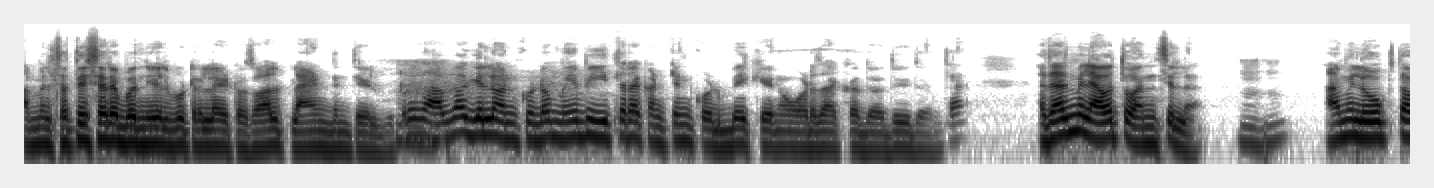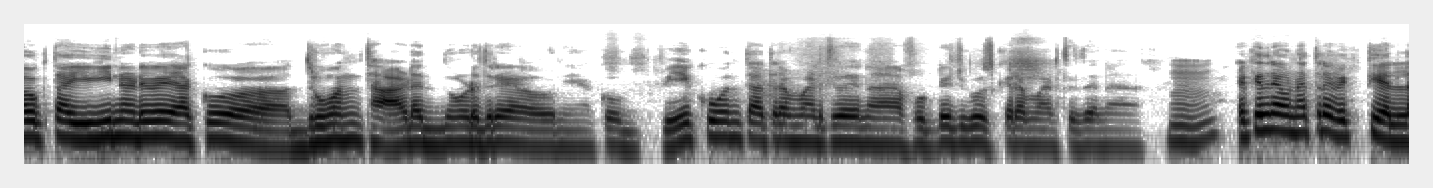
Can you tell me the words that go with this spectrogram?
ಆಮೇಲೆ ಸರ್ ಬಂದು ಹೇಳ್ಬಿಟ್ರಲ್ಲ ಇಟ್ ವಾಸ್ ಆಲ್ ಪ್ಲಾನ್ಡ್ ಅಂತ ಹೇಳ್ಬಿಟ್ರು. ಹ್ಮ್. ಅವಾಗೆಲ್ಲ ಅನ್ಕೊಂಡು ಮೇ ಬಿ ಈ ತರ ಕಂಟೆಂಟ್ ಕೊಡ್ಬೇಕೇನೋ ಹೊಡೆದಾಕೋದು ಅದು ಇದು ಅಂತ. ಅದಾದ್ಮೇಲೆ ಯಾವತ್ತೂ ಅನ್ಸಿಲ್ಲ. ಆಮೇಲೆ ಹೋಗ್ತಾ ಹೋಗ್ತಾ ಈ ನಡುವೆ ಯಾಕೋ ಧ್ರುವಂತ ಆಡೋದ್ ನೋಡಿದ್ರೆ ಅವ್ನು ಯಾಕೋ ಬೇಕು ಅಂತ ಆತರ ಮಾಡ್ತಿದ್ದಾನ ಫುಟೇಜ್ಗೋಸ್ಕರ ಮಾಡ್ತಿದ್ದಾನ. ಯಾಕಂದ್ರೆ ಅವನ ಹತ್ರ ವ್ಯಕ್ತಿ ಅಲ್ಲ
